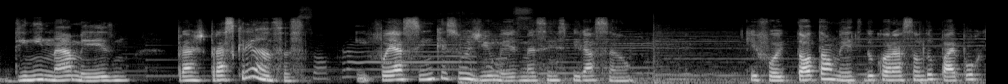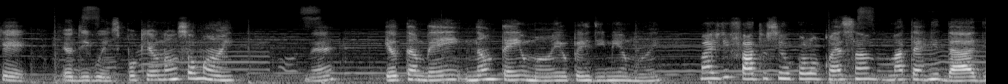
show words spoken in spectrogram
de ninar mesmo para as crianças. E foi assim que surgiu mesmo essa inspiração, que foi totalmente do coração do Pai. Por quê? Eu digo isso porque eu não sou mãe, né? Eu também não tenho mãe, eu perdi minha mãe. Mas de fato o Senhor colocou essa maternidade,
